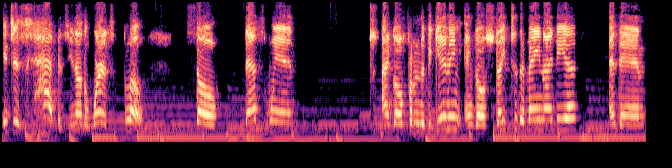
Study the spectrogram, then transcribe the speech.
it just happens, you know, the words flow. So that's when I go from the beginning and go straight to the main idea and then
